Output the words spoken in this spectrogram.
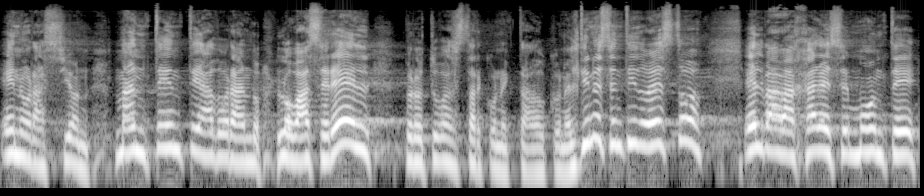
en oración, mantente adorando. Lo va a hacer Él, pero tú vas a estar conectado con Él. ¿Tiene sentido esto? Él va a bajar ese monte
